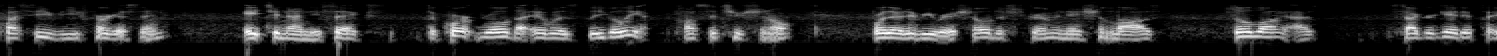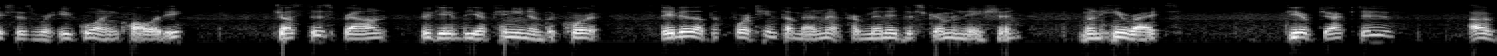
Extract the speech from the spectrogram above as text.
Plessy v. Ferguson, 1896, the court ruled that it was legally constitutional for there to be racial discrimination laws so long as segregated places were equal in quality. Justice Brown, who gave the opinion of the court, stated that the 14th Amendment permitted discrimination when he writes, The objective of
